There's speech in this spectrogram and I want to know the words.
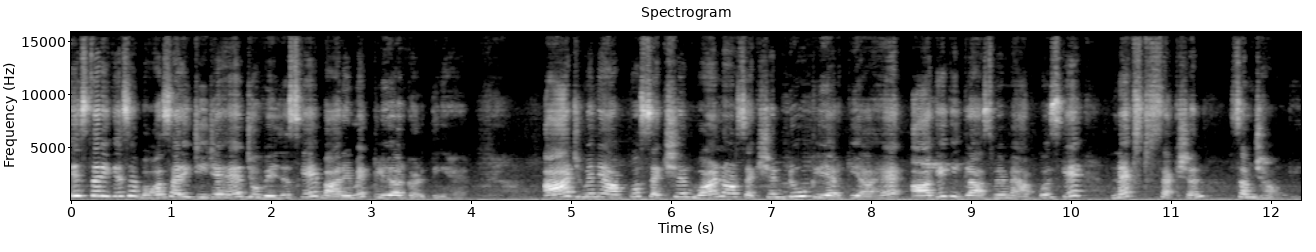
इस तरीके से बहुत सारी चीज़ें हैं जो वेजेस के बारे में क्लियर करती हैं। आज मैंने आपको सेक्शन वन और सेक्शन टू क्लियर किया है। आगे की क्लास में मैं आपको इसके नेक्स्ट सेक्शन समझाऊँगी।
